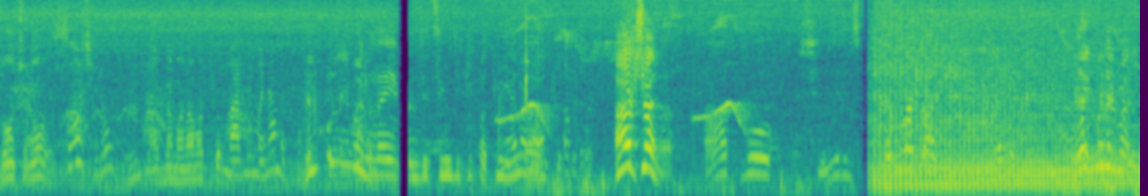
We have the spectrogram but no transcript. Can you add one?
सोच लो। सोच लो। बाद में मना मत करो बाद में मना मत करो बिल्कुल नहीं मैडम नहीं। रंजीत सिंह जी की पत्नी है ना? एक्शन आप वो सीनियर इंस्पेक्टर एक मिनट मैडम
